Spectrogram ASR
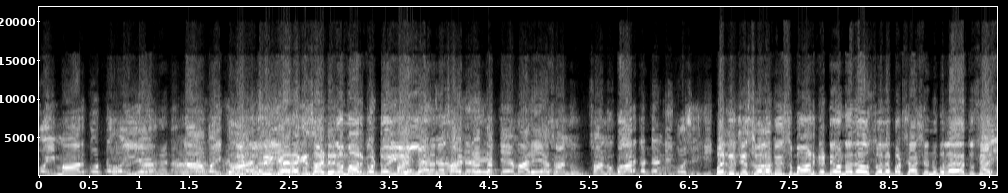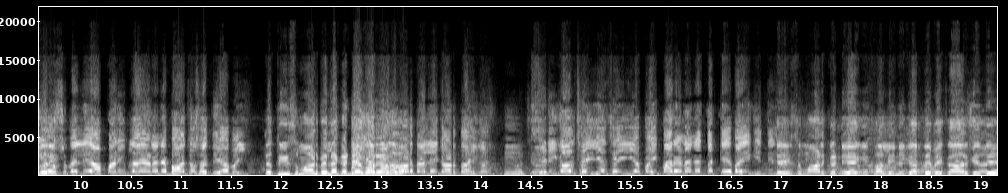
ਕੋਈ ਮਾਰਕੁੱਟ ਹੋਈ ਆ ਨਾ ਕੋਈ ਨਹੀਂ ਗਾਲ ਤੁਸੀਂ ਕਹਿ ਰਹੇ ਕਿ ਸਾਡੇ ਨਾਲ ਮਾਰਕੁੱਟ ਹੋਈ ਭਾਈ ਹੈ ਇਹਨਾਂ ਨੇ ਸਾਡੇ ਨਾਲ ਧੱਕੇ ਮਾਰੇ ਆ ਸਾਨੂੰ। ਸਾਨੂੰ ਬਾਹਰ ਕੱਢਣ ਦੀ ਕੋਸ਼ਿਸ਼ ਕੀਤੀ। ਭਾਜੀ ਜਿਸ ਵੇਲੇ ਤੁਸੀਂ ਸਮਾਨ ਕੱਢਿਆ ਉਹਨਾਂ ਦਾ ਉਸ ਵੇਲੇ ਪ੍ਰਸ਼ਾਸਨ ਨੂੰ ਬੁਲਾਇਆ ਤੁਸੀਂ ਇਸ ਭਾਈ ਵਾਰੀ? ਉਸ ਵੇਲੇ ਆਪਾਂ ਨਹੀਂ ਬੁਲਾਇਆ ਇਹਨਾਂ ਨੇ ਬਾਅਦ ਚੋਂ ਸੱਦਿਆ ਭਾਈ। ਤੇ ਤੁਸੀਂ ਸਮਾਨ ਪਹਿਲੇ ਕੱਢਿਆ ਸਾਰੇ ਉਹਨਾਂ ਸਮਾਨ ਦਾ ਪਹਿਲੇ ਕੱਢਦਾ ਸੀਗਾ। ਜਿਹੜੀ ਗੱਲ ਸਹੀ ਹੈ ਸਹੀ ਹੈ ਭਾਈ ਪਰ ਇਹਨਾਂ ਨੇ ਧੱਕੇ ਬਾਈ ਕੀਤੀ ਤੇ ਅਸੀਂ ਸਮਾਨ ਕੱਢਿਆ ਕਿ ਖਾਲੀ ਨਹੀਂ ਕਰਦੇ ਪਏ ਘਰ ਕਹਿੰਦੇ।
